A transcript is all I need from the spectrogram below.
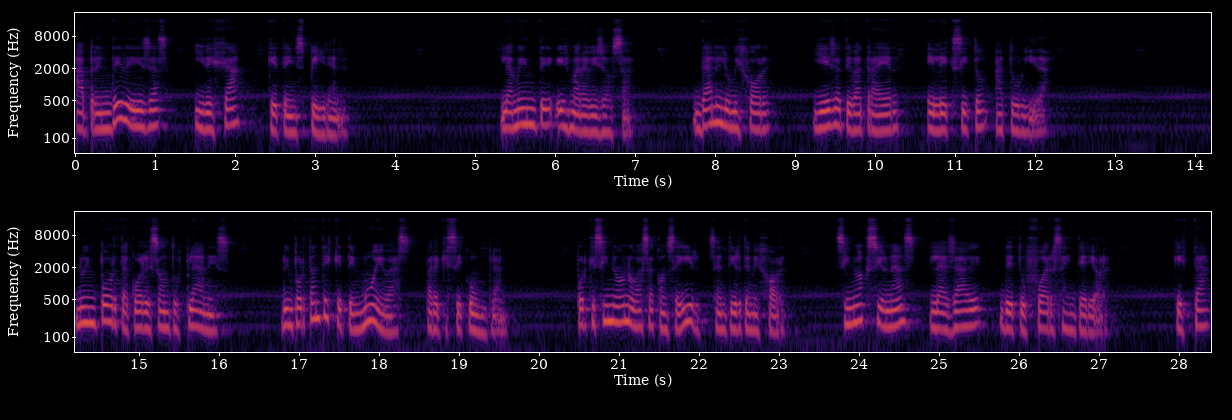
aprende de ellas y deja que te inspiren. La mente es maravillosa. Dale lo mejor y ella te va a traer el éxito a tu vida. No importa cuáles son tus planes, lo importante es que te muevas para que se cumplan, porque si no, no vas a conseguir sentirte mejor, si no accionas la llave de tu fuerza interior, que está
